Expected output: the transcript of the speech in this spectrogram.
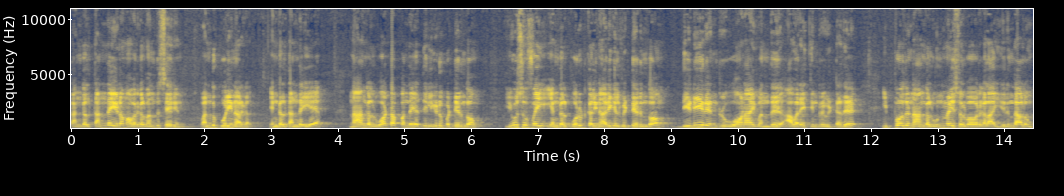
தங்கள் தந்தையிடம் அவர்கள் வந்து சேரின் வந்து கூறினார்கள். எங்கள் தந்தையே நாங்கள் ஓட்டப்பந்தயத்தில் ஈடுபட்டிருந்தோம். யூசுஃபை எங்கள் பொருட்களின் அருகில் விட்டிருந்தோம். திடீர் என்று ஓனாய் வந்து அவரை தின்றுவிட்டது. இப்போது நாங்கள் உண்மை சொல்பவர்களாக இருந்தாலும்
